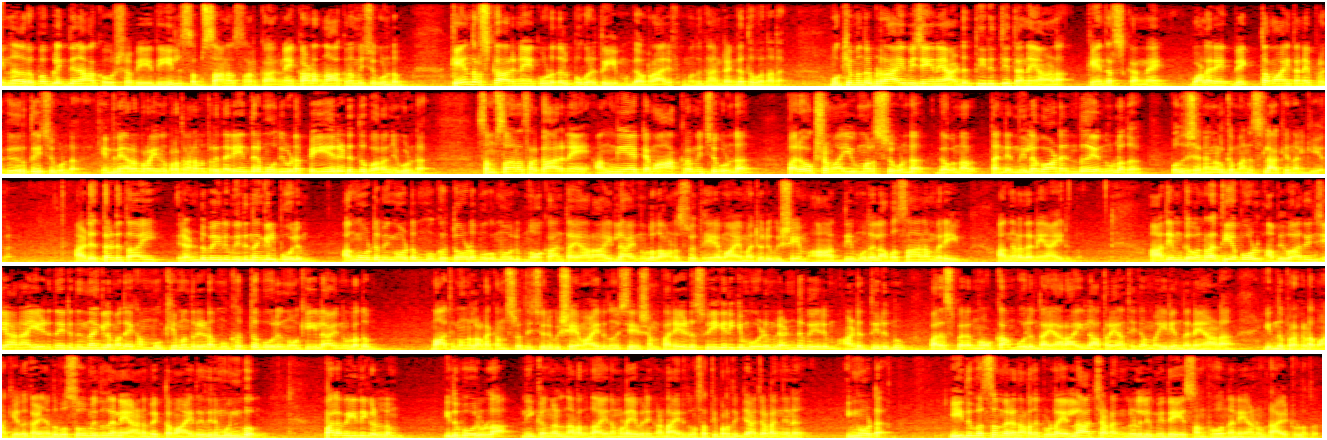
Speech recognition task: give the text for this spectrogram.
ഇന്ന് റിപ്പബ്ലിക് ദിനാഘോഷ വേദിയിൽ സംസ്ഥാന സർക്കാരിനെ കടന്നാക്രമിച്ചുകൊണ്ടും കേന്ദ്ര സർക്കാരിനെ കൂടുതൽ പുകഴ്ത്തിയും ഗവർണർ ആരിഫ് മുഹമ്മദ് ഖാൻ രംഗത്ത് വന്നത്. മുഖ്യമന്ത്രി പിണറായി വിജയനെ അടുത്തിരുത്തി തന്നെയാണ് കേന്ദ്ര സർക്കാരിനെ വളരെ വ്യക്തമായി തന്നെ പ്രകീർത്തിച്ചുകൊണ്ട് എന്തിനേറെ പറയുന്നു? പ്രധാനമന്ത്രി നരേന്ദ്രമോദിയുടെ പേരെടുത്ത് പറഞ്ഞുകൊണ്ട് സംസ്ഥാന സർക്കാരിനെ അങ്ങേയറ്റം ആക്രമിച്ചുകൊണ്ട് പരോക്ഷമായി വിമർശിച്ചുകൊണ്ട് ഗവർണർ തന്റെ നിലപാടെന്ത് എന്നുള്ളത് പൊതുജനങ്ങൾക്ക് മനസ്സിലാക്കി നൽകിയത്. അടുത്തടുത്തായി രണ്ടുപേരും ഇരുന്നെങ്കിൽ പോലും അങ്ങോട്ടും ഇങ്ങോട്ടും മുഖത്തോട് മുഖം പോലും നോക്കാൻ തയ്യാറായില്ല എന്നുള്ളതാണ് ശ്രദ്ധേയമായ മറ്റൊരു വിഷയം ആദ്യം മുതൽ അവസാനം വരെയും അങ്ങനെ തന്നെയായിരുന്നു. ആദ്യം ഗവർണർ എത്തിയപ്പോൾ അഭിവാദ്യം ചെയ്യാനായി എഴുന്നേറ്റ് നിന്നെങ്കിലും അദ്ദേഹം മുഖ്യമന്ത്രിയുടെ മുഖത്ത് പോലും നോക്കിയില്ല എന്നുള്ളതും മാധ്യമങ്ങളടക്കം ശ്രദ്ധിച്ചൊരു വിഷയമായിരുന്നു. ശേഷം പരേഡ് സ്വീകരിക്കുമ്പോഴും രണ്ടുപേരും അടുത്തിരുന്നു. പരസ്പരം നോക്കാൻ പോലും തയ്യാറായില്ല. അത്രയധികം വൈര്യം തന്നെയാണ് ഇന്ന് പ്രകടമാക്കിയത്. കഴിഞ്ഞ ദിവസവും ഇതുതന്നെയാണ് വ്യക്തമായത്. ഇതിനു മുൻപും പല വേദികളിലും ഇതുപോലുള്ള നീക്കങ്ങൾ നടന്നതായി നമ്മൾ ഏവരും കണ്ടായിരുന്നു. സത്യപ്രതിജ്ഞാ ചടങ്ങിന് ഇങ്ങോട്ട് ഈ ദിവസം വരെ നടന്നിട്ടുള്ള എല്ലാ ചടങ്ങുകളിലും ഇതേ സംഭവം തന്നെയാണ് ഉണ്ടായിട്ടുള്ളത്.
